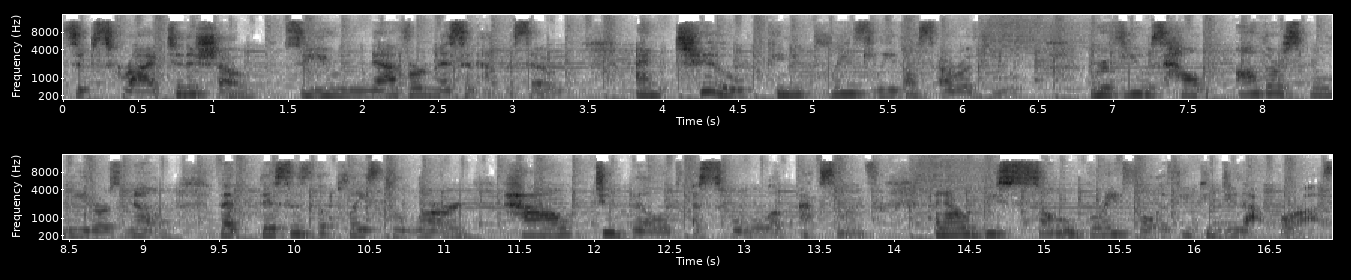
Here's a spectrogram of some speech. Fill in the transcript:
subscribe to the show so you never miss an episode. And two, can you please leave us a review? Reviews help other school leaders know that this is the place to learn how to build a school of excellence. And I would be so grateful if you can do that for us.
